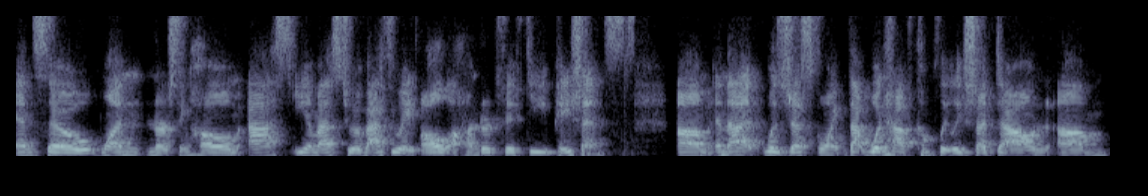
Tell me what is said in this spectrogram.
And so one nursing home asked EMS to evacuate all 150 patients. Um, and that was just going, that would have completely shut down um,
